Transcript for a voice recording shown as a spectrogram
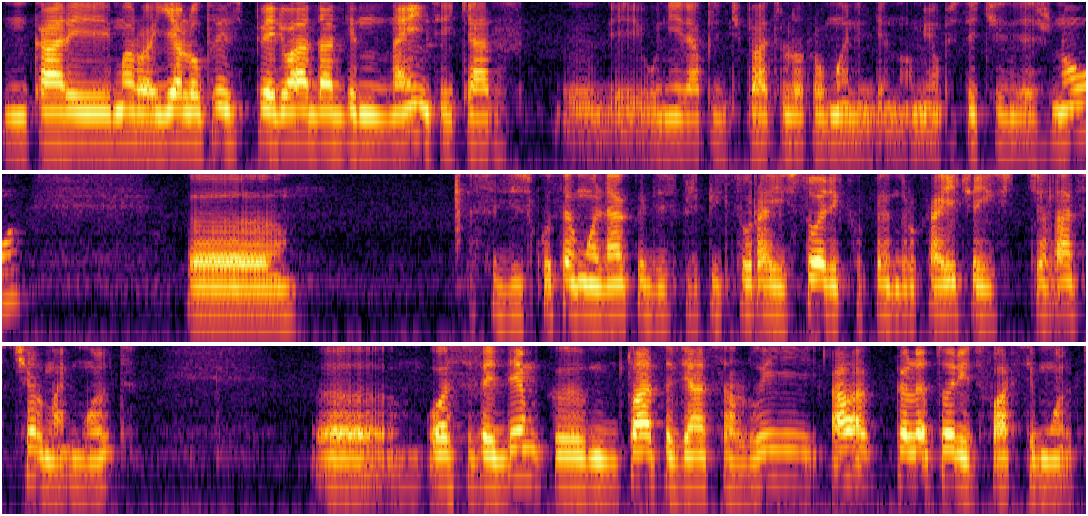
în care, mă rog, el a prins perioada dinainte chiar de Unirea Principatelor Române din 1859, uh, să discutăm o leacă despre pictura istorică, pentru că aici a excelat cel mai mult. Uh, o să vedem că în toată viața lui a călătorit foarte mult.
